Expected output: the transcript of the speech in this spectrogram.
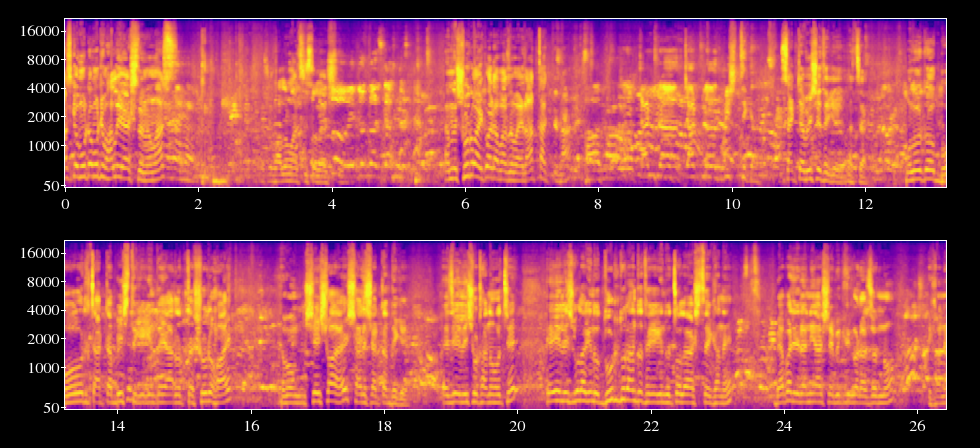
আজকে মোটামুটি ভালোই আসছে না মাছ? আচ্ছা, ভালো মাছই চলে আসছে। এমনি শুরু হয় কয়টা বাজে ভাই? রাত থাকতে না? চারটা চারটা বিশ থেকে। চারটা বিশে থেকে আচ্ছা। মূলত ভোর চারটা বিশ থেকে কিন্তু এই আড়তটা শুরু হয় এবং শেষ হয় সাড়ে চারটার দিকে। এই যে ইলিশ উঠানো হচ্ছে এই ইলিশগুলো কিন্তু দূর দূরান্ত থেকে কিন্তু চলে আসছে এখানে। ব্যাপারীরা নিয়ে আসে বিক্রি করার জন্য এখানে।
